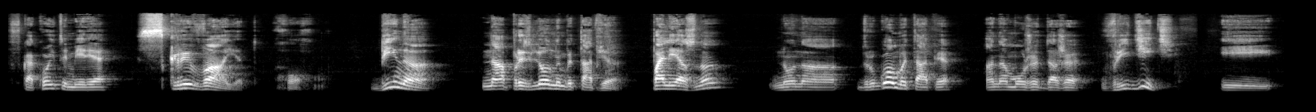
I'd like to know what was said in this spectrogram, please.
в какой-то мере скрывает хохма. Бина на определенном этапе полезна, но на другом этапе она может даже вредить. И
